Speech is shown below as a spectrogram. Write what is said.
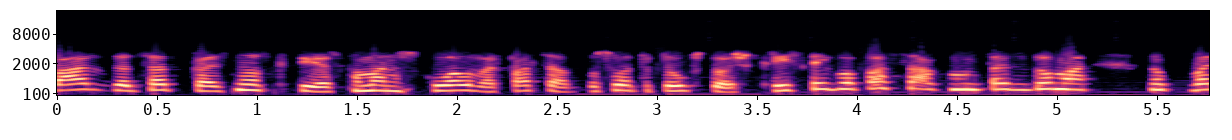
Pāris gadus atpakaļ noskatījos, ka mana skola var pacelt pusotru tūkstošu kristīgo pasākumu. Tad es domāju, nu, vai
